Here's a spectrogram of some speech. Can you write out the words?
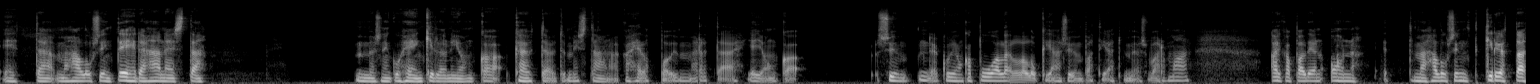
että mä halusin tehdä hänestä myös niin kuin henkilön, jonka käyttäytymistä on aika helppo ymmärtää ja jonka, symp- jonka puolella lukijan sympatiat myös varmaan aika paljon on. Että mä halusin kirjoittaa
